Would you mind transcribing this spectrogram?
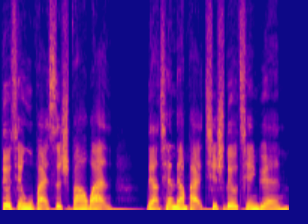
六千五百四十八万两千两百七十六千元。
